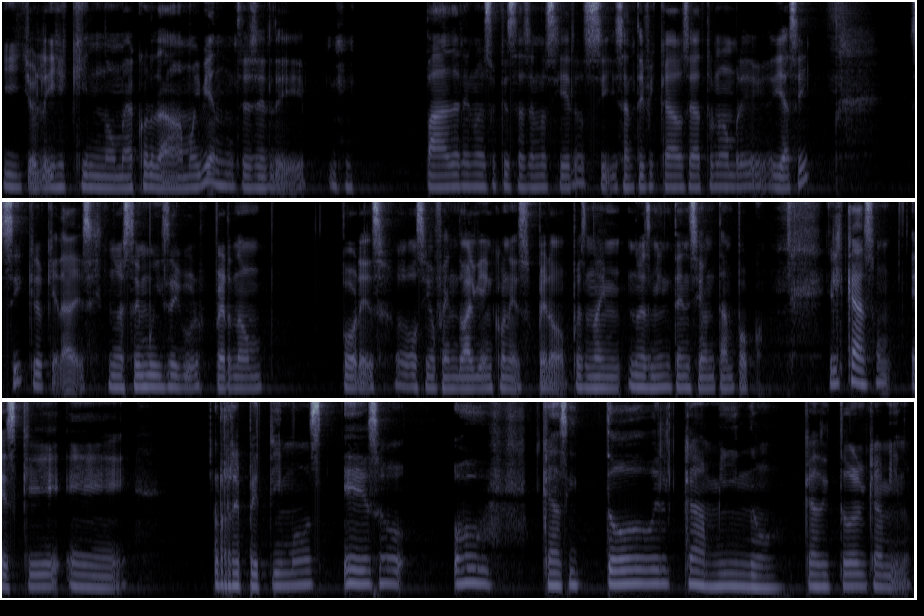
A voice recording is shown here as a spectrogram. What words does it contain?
Y yo le dije que no me acordaba muy bien. Entonces el de Padre nuestro que estás en los cielos, sí, santificado sea tu nombre y así. Sí, creo que era ese. No estoy muy seguro. Perdón por eso. O si ofendo a alguien con eso. Pero pues no, no es mi intención tampoco. El caso es que eh, repetimos eso casi todo el camino. Casi todo el camino.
